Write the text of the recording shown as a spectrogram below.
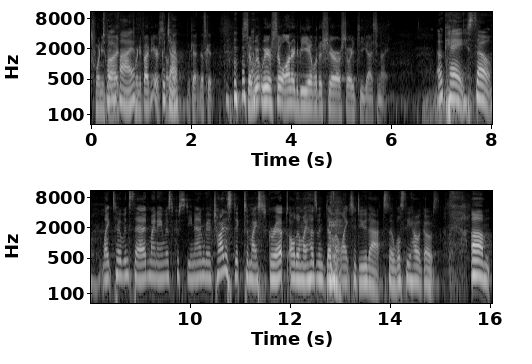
25, 25. 25 years. Good okay. job. Okay, that's good. so we're, we're so honored to be able to share our story to you guys tonight. Okay, so like Tobin said, my name is Christina. I'm going to try to stick to my script, although my husband doesn't like to do that. So we'll see how it goes. Um,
